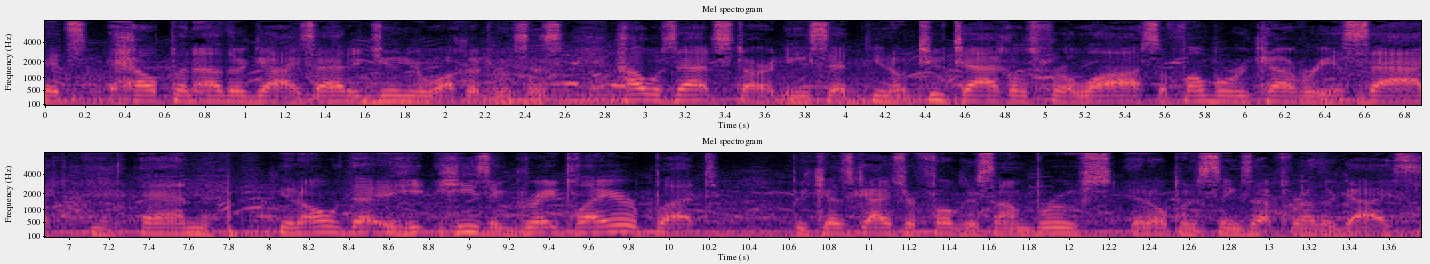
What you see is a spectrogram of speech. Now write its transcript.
it's helping other guys. I had a junior walk up to me and says, How was that start? And he said, You know, two tackles for a loss, a fumble recovery, a sack. And, you know, that he, he's a great player, but because guys are focused on Bruce, it opens things up for other guys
